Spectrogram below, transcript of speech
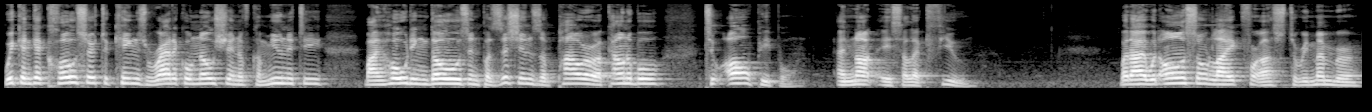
We can get closer to King's radical notion of community by holding those in positions of power accountable to all people and not a select few. But I would also like for us to remember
